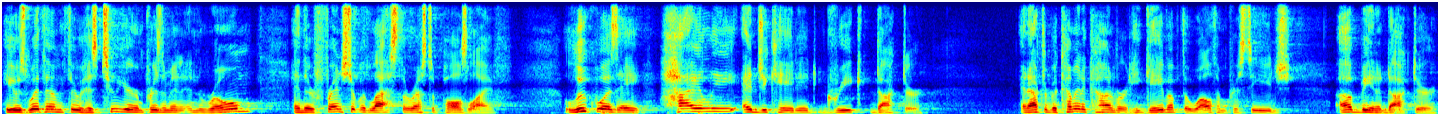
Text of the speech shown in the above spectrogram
He was with him through his two year imprisonment in Rome, and their friendship would last the rest of Paul's life. Luke was a highly educated Greek doctor. And after becoming a convert, he gave up the wealth and prestige of being a doctor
